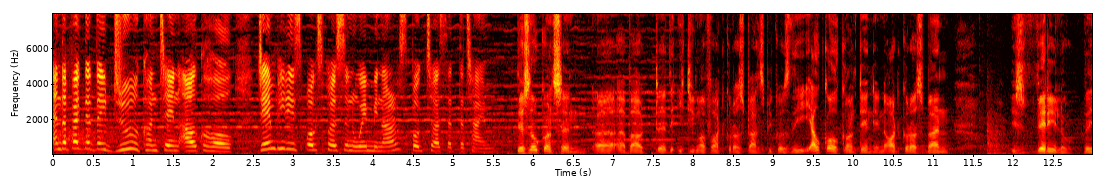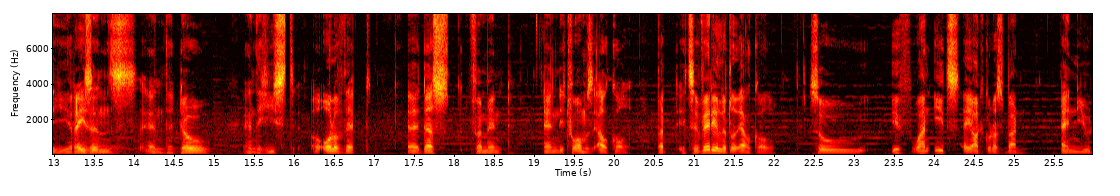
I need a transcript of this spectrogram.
and the fact that they do contain alcohol. JMPD spokesperson Wayne Minnaar spoke to us at the time. There's no concern uh, about uh, the eating of hot cross buns because the alcohol content in hot cross bun is very low. The raisins and the dough and the yeast, all of that uh, does ferment and it forms alcohol, but it's a very little alcohol. So if one eats a hot cross bun and you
